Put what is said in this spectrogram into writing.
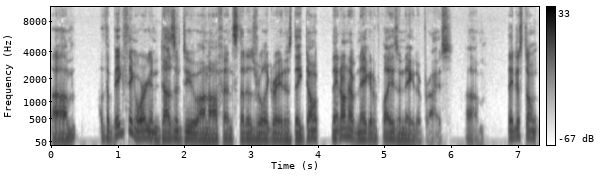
um, the big thing oregon doesn't do on offense that is really great is they don't they don't have negative plays and negative drives. Um, they just don't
